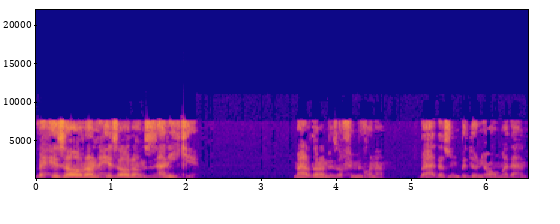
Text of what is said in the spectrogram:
و هزاران هزاران زنی که مردانم اضافه می‌کنم بعد از اون به دنیا آمدن.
